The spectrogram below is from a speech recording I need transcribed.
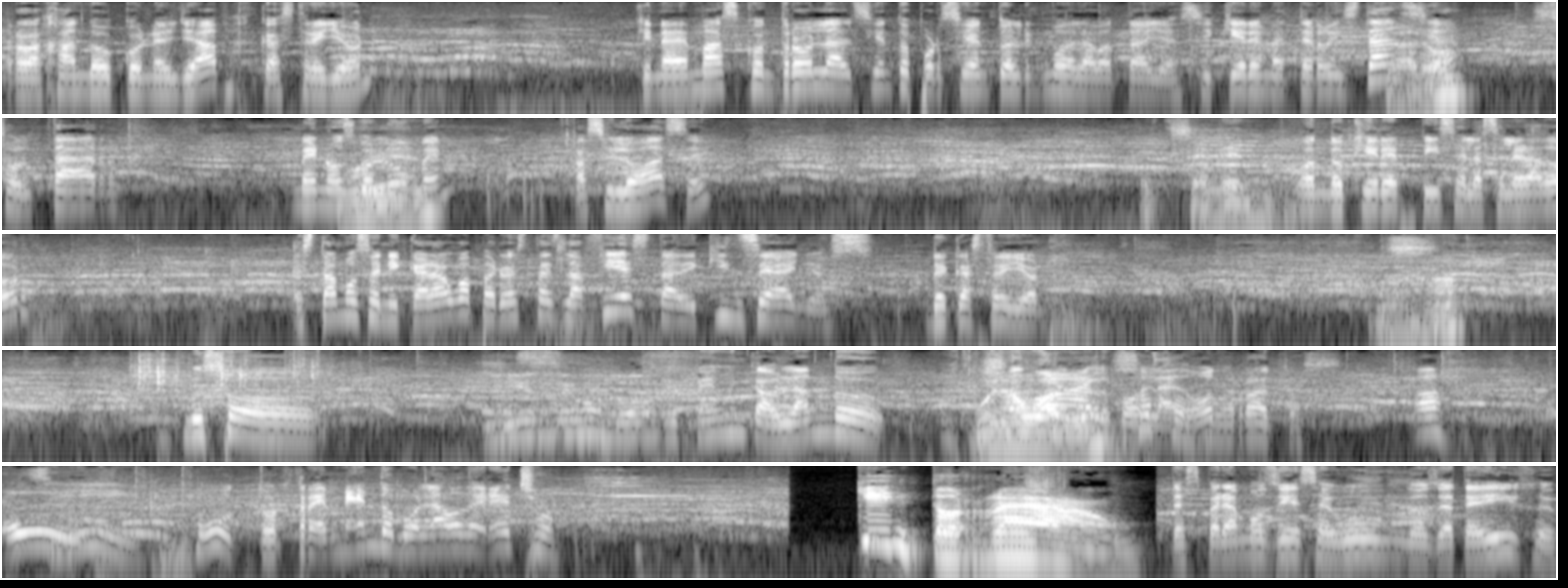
Trabajando con el jab, Castrellón. Quien además controla al 100% el ritmo de la batalla. Si quiere meter distancia, Claro. soltar menos Muy volumen, así lo hace. Excelente. Cuando quiere pisa el acelerador. Estamos en Nicaragua, pero esta es la fiesta de 15 años de Castrellón. Ajá. Incluso técnica hablando, Buena guardia. ratos. Ah, Sí. Uh, tremendo volado derecho. Quinto round. Te esperamos 10 segundos, ya te dije.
